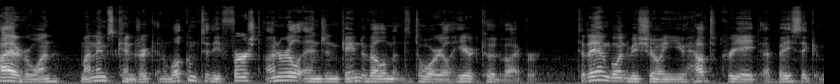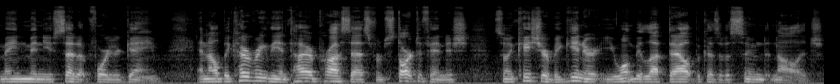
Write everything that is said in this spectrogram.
Hi everyone, my name's Kendrick and welcome to the first Unreal Engine game development tutorial here at CodeViper. Today I'm going to be showing you how to create a basic main menu setup for your game, and I'll be covering the entire process from start to finish, so in case you're a beginner, you won't be left out because of assumed knowledge.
